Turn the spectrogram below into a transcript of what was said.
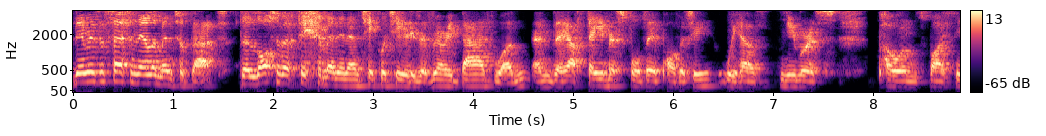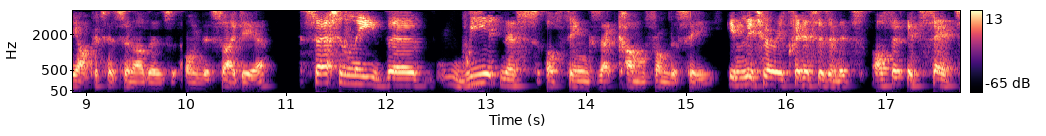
There is a certain element of that. The lot of a fisherman in antiquity is a very bad one, and they are famous for their poverty. We have numerous poems by Theocritus and others on this idea certainly the weirdness of things that come from the sea. In literary criticism, it's often it's said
